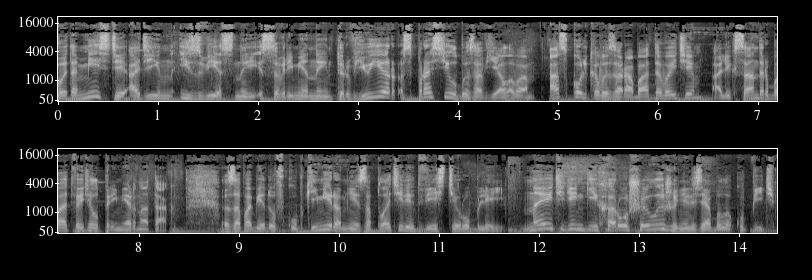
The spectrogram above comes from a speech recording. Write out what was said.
В этом месте один известный современный интервьюер спросил бы Завьялова, а сколько вы зарабатываете? Александр бы ответил примерно так. За победу в Кубке мира мне заплатили 200 рублей. На эти деньги хорошие лыжи нельзя было купить.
